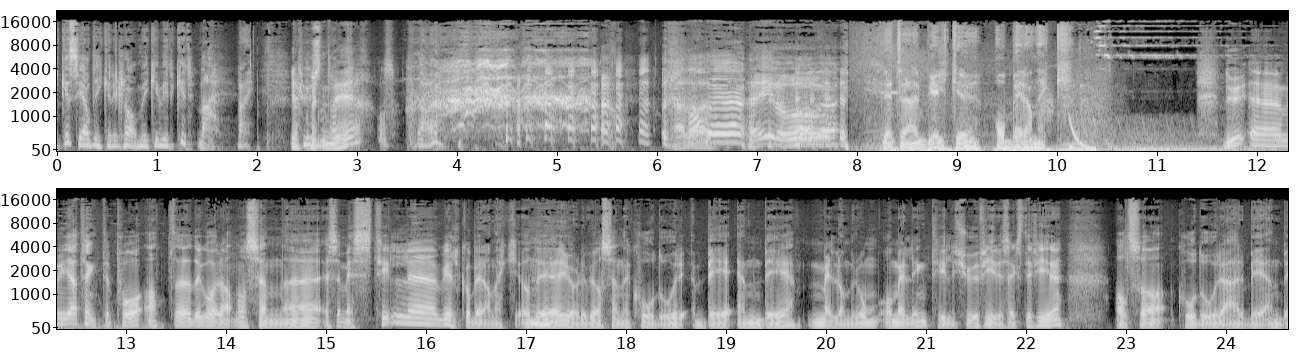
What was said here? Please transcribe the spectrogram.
ikke si at ikke reklame ikke virker. Nei. Nei. Gikk vi Tusen takk. ned, altså? Ja, ha det er- Hei da! Dette er Bjelke og Beranek. Du, eh, jeg tenkte på at eh, det går an å sende SMS til eh, Bjelke og Beranek. Og det gjør det ved å sende kodeord BNB, mellomrom og melding til 2464. Altså kodeordet er BNB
